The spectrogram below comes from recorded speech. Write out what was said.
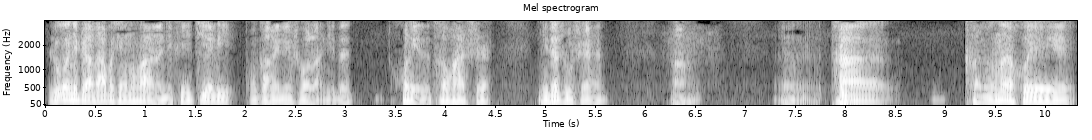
如果你表达不行的话呢，你可以借力。我刚刚已经说了，你的婚礼的策划师，你的主持人，啊，呃，他可能呢会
